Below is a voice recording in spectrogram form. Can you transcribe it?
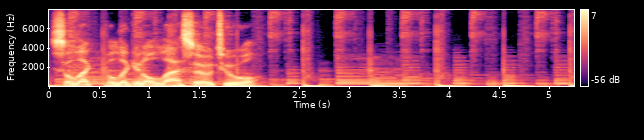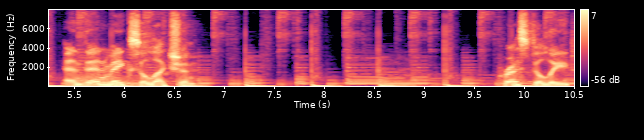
Select Polygonal Lasso tool. And then make selection. Press delete.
